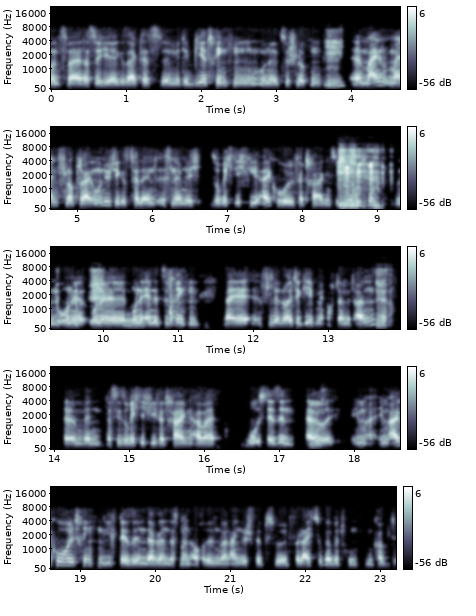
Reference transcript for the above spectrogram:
Und zwar, dass du hier gesagt hast, äh, mit dem Bier trinken, ohne zu schlucken. Mhm. Äh, mein, mein Flop 3 unnötiges Talent ist nämlich, so richtig viel Alkohol vertragen zu können und ohne, ohne, ohne Ende zu trinken. Weil viele Leute geben mir auch damit an, Ja. ähm, wenn, dass sie so richtig viel vertragen, aber wo ist der Sinn? Also im, im Alkoholtrinken liegt der Sinn daran, dass man auch irgendwann angeschwipst wird, vielleicht sogar betrunken, kommt,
